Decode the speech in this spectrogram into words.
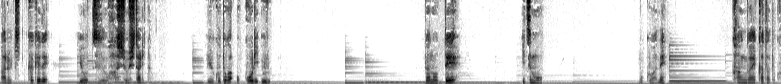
あるきっかけで腰痛を発症したりということが起こりうる。なので、いつも僕はね、考え方とか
